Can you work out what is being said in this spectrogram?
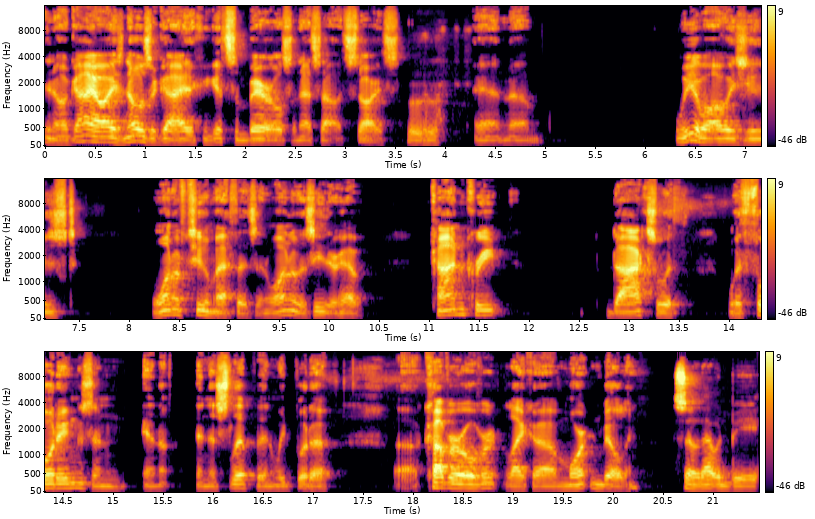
you know, a guy always knows a guy that can get some barrels, and that's how it starts. Mm-hmm. And um, we have always used one of two methods, and one was either have concrete docks with with footings and and and a slip, and we'd put a, a cover over it like a Morton building. So that would be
